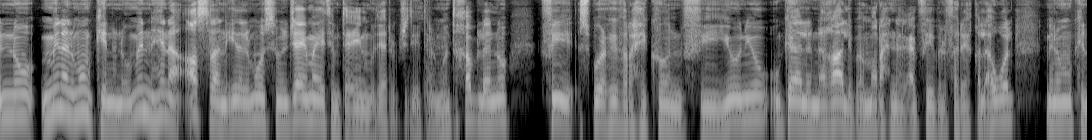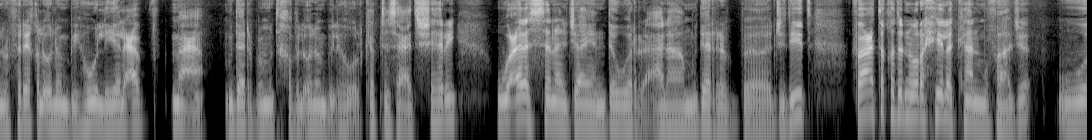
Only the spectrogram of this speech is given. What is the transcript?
إنه من الممكن إنه من هنا أصلا إلى الموسم الجاي ما يتم تعيين مدرب جديد للمنتخب لأنه في أسبوع فيفا راح يكون في يونيو وقال إنه غالبا ما راح نلعب فيه بالفريق الأول. من الممكن الفريق الأولمبي هو اللي يلعب مع مدرب المنتخب الأولمبي اللي هو الكابتن سعد الشهري وعلى السنة الجاية ندور على مدرب جديد. فأعتقد إنه رحيله كان مفاجئ و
